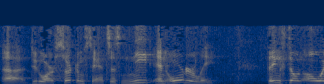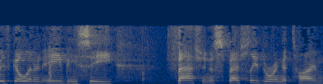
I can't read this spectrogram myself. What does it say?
uh, due to our circumstances, neat and orderly. Things don't always go in an ABC fashion, especially during a time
